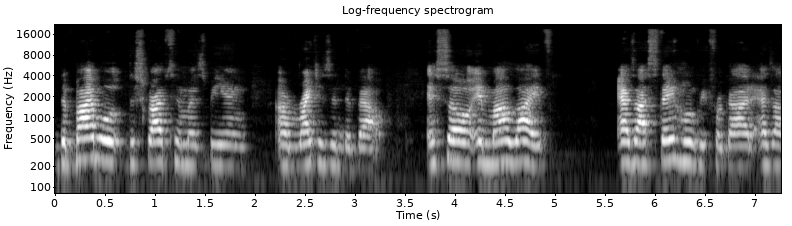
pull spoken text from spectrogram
the Bible describes him as being um, righteous and devout. And so in my life, as I stay hungry for God, as I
